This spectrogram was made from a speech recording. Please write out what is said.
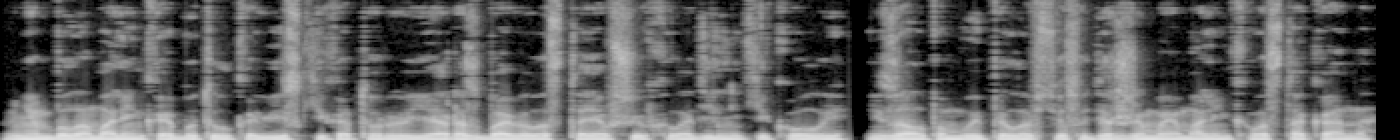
В нем была маленькая бутылка виски, которую я разбавила стоявшей в холодильнике колой и залпом выпила все содержимое маленького стакана.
